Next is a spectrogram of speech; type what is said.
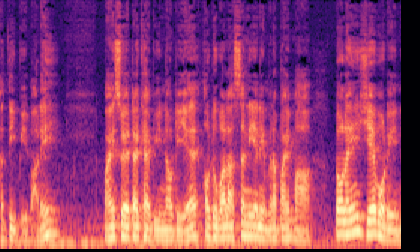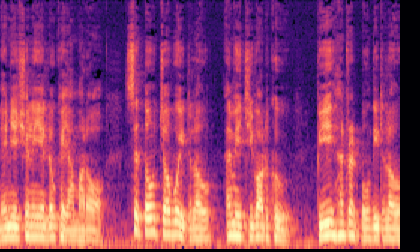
အသိပေးပါတယ်။မိုင်းဆွဲတိုက်ခိုက်ပြီးနောက်တရက်အော်တိုဘာလ12ရက်နေ့မနက်ပိုင်းမှာ တော်လိုင်းရဲဘော်တွေနေမြေရှင်းလင်းရေးလုပ်ခဲ့ရမှာတော့စစ်သုံးကြောပွေတစ်လုံး MAG ပေါက်တစ်ခု B100 ဘုံသီးတစ်လုံး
